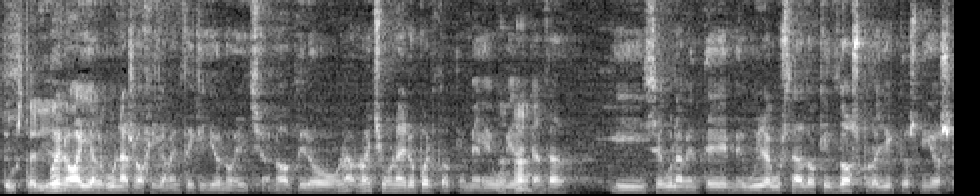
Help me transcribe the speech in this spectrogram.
¿Te gustaría? Bueno, hay algunas, lógicamente, que yo no he hecho, ¿no? Pero no he hecho un aeropuerto, que me hubiera encantado. Y seguramente me hubiera gustado que dos proyectos míos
